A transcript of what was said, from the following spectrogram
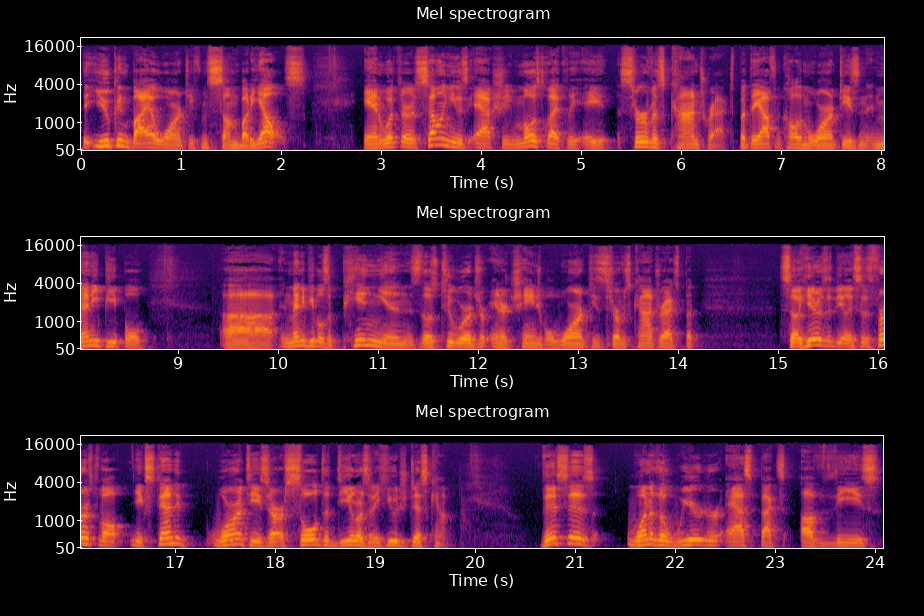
that you can buy a warranty from somebody else. And what they're selling you is actually most likely a service contract, but they often call them warranties. And, many people, uh, in many people's opinions, those two words are interchangeable: warranties and service contracts. But so here's the deal. He says, first of all, the extended warranties are sold to dealers at a huge discount. This is one of the weirder aspects of these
